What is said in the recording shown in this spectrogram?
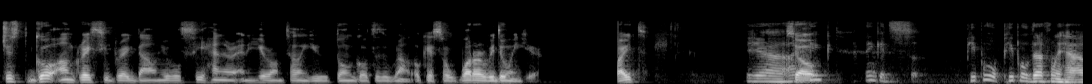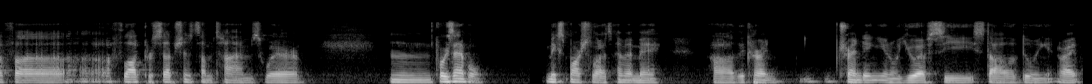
just go on gracie breakdown. You will see Rener and Ryron telling you don't go to the ground. Okay so what are we doing here? Right? Yeah so i think i think it's people people definitely have uh, a flawed perception sometimes where mm, for example mixed martial arts, MMA, uh, the current trending, you know, UFC style of doing it, right?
